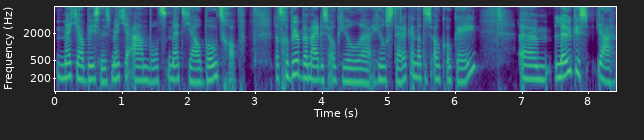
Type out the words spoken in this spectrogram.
met jouw business, met je aanbod, met jouw boodschap. Dat gebeurt bij mij dus ook heel, uh, heel sterk en dat is ook oké. Um, leuk is, ja,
